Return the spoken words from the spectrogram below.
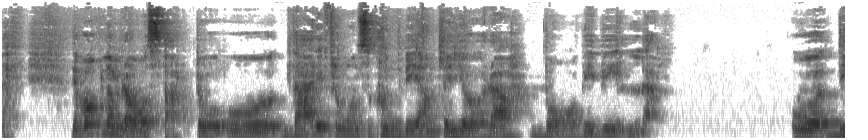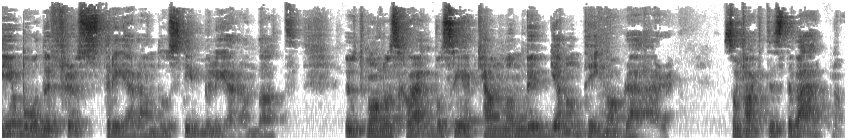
det var väl en bra start och, och, därifrån så kunde vi egentligen göra vad vi ville. Och det är ju både frustrerande och stimulerande att utmana sig själv och se, kan man bygga någonting av det här som faktiskt är värt något?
